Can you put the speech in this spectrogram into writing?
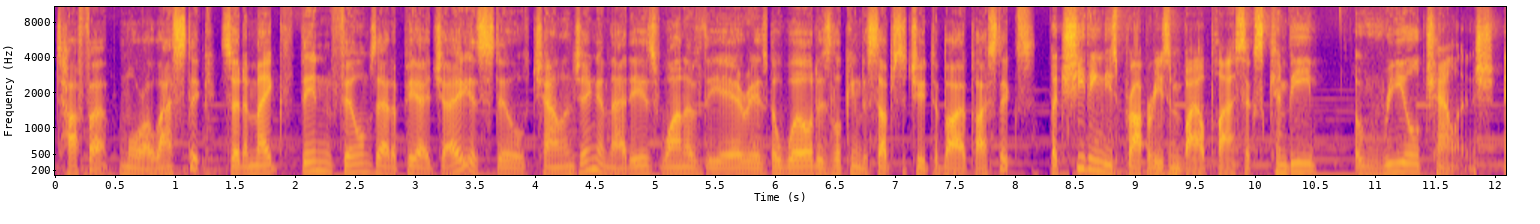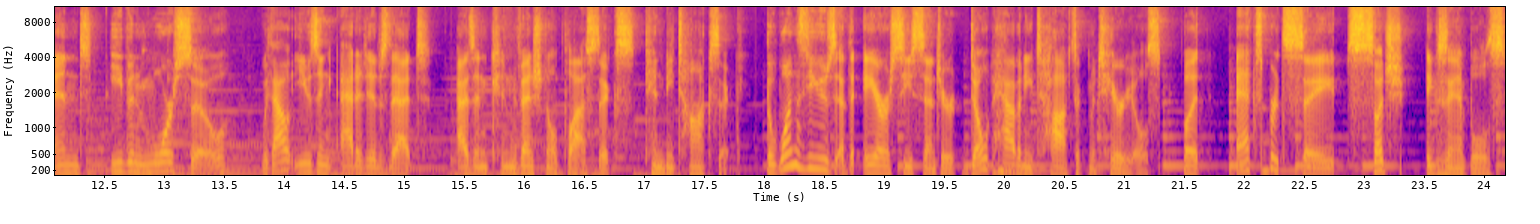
tougher, more elastic. So to make thin films out of PHA is still challenging, and that is one of the areas the world is looking to substitute to bioplastics. Achieving these properties in bioplastics can be a real challenge, and even more so without using additives that, as in conventional plastics, can be toxic. The ones used at the ARC Center don't have any toxic materials, but experts say such examples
